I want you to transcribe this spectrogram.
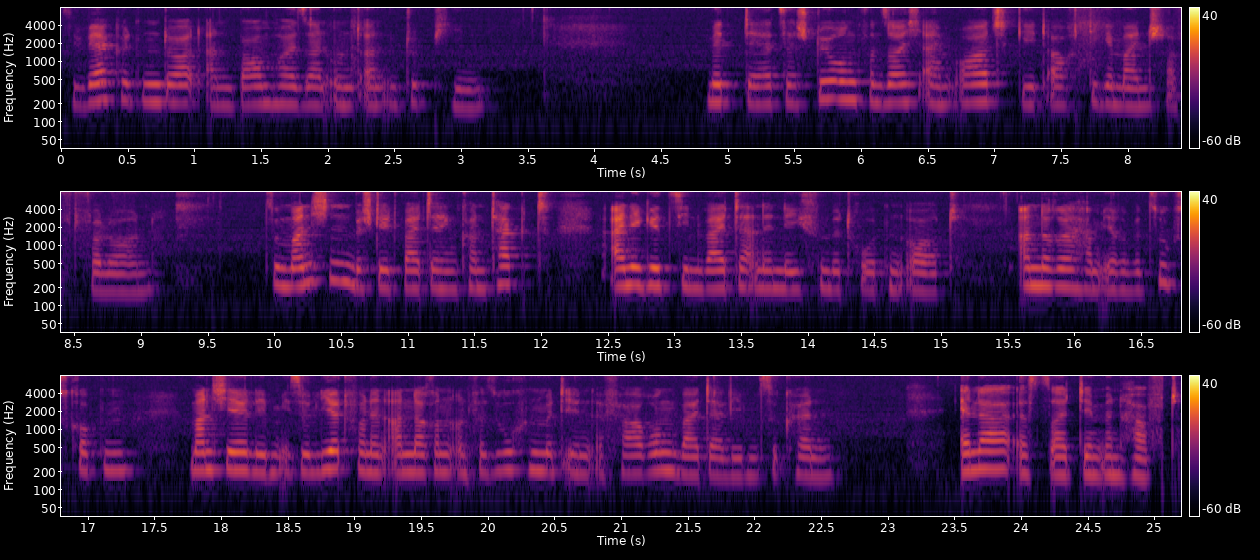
Sie werkelten dort an Baumhäusern und an Utopien. Mit der Zerstörung von solch einem Ort geht auch die Gemeinschaft verloren. Zu manchen besteht weiterhin Kontakt, einige ziehen weiter an den nächsten bedrohten Ort. Andere haben ihre Bezugsgruppen, manche leben isoliert von den anderen und versuchen mit ihren Erfahrungen weiterleben zu können. Ella ist seitdem in Haft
